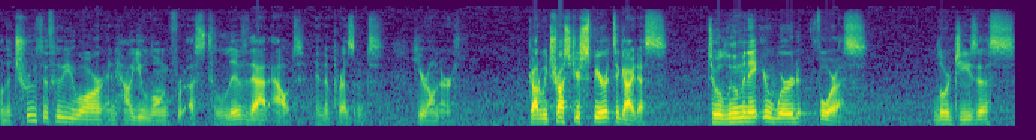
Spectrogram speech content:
on the truth of who you are and how you long for us to live that out in the present here on earth. God, we trust your Spirit to guide us, to illuminate your word for us. Lord Jesus,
